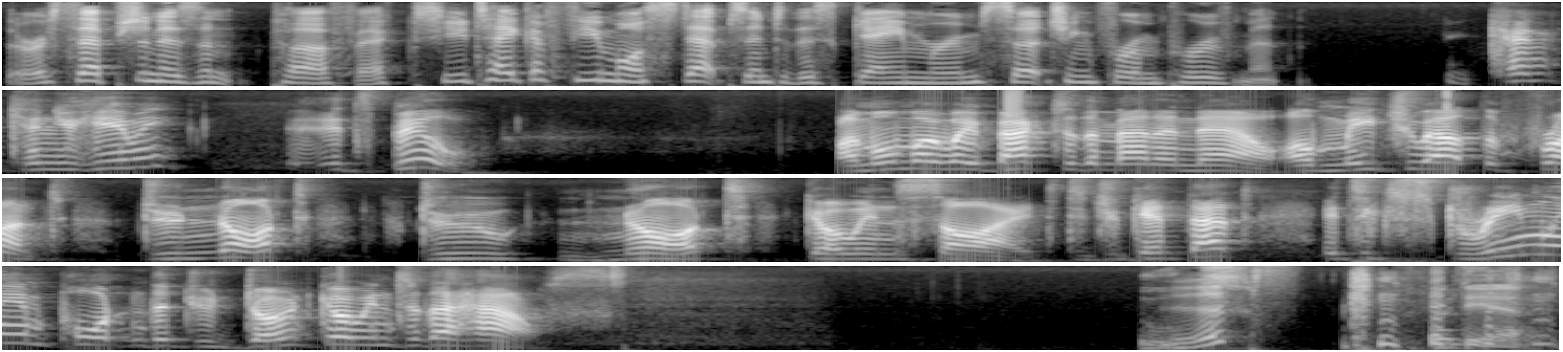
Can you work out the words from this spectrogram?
The reception isn't perfect. You take a few more steps into this game room, searching for improvement. can can you hear me? It's Bill. I'm on my way back to the manor now. I'll meet you out the front. Do not, do not go inside. Did you get that? It's extremely important that you don't go into the house. Oops. Oh dear.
